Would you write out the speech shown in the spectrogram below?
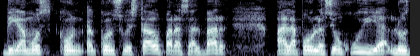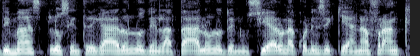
digamos, con, con, su Estado para salvar a la población judía, los demás los entregaron, los delataron, los denunciaron. Acuérdense que Ana Frank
